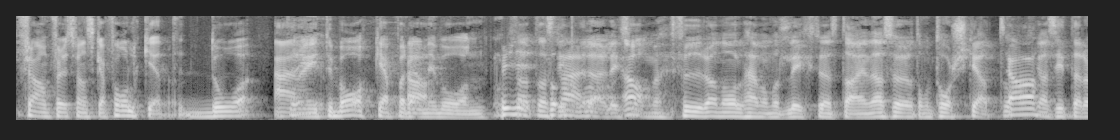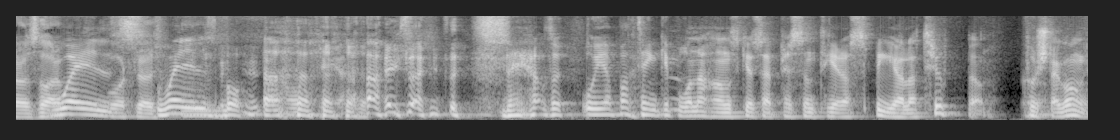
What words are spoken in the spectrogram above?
framför det svenska folket, då är han ju tillbaka på den nivån. Zlatan sitter där liksom 4-0 hemma mot Liechtenstein, alltså att de torskat. Och Ja. så kan sitta där och svara Wales, supporters. Wales borta. Exakt. Alltså, och jag bara tänker på när han ska så här, presentera spelartruppen första gången.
